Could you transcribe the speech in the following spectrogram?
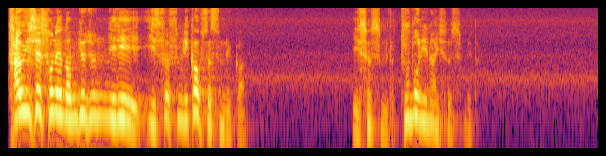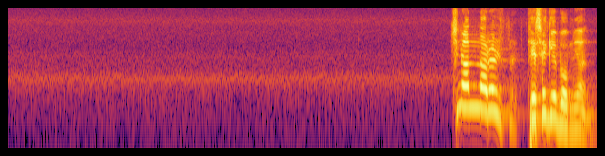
다윗의 손에 넘겨준 일이 있었습니까? 없었습니까? 있었습니다. 두 번이나 있었습니다. 지난 날을 되새겨 보면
